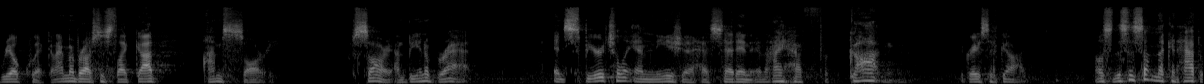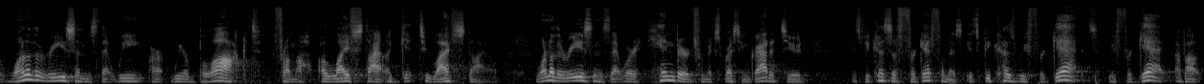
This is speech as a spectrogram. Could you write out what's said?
real quick. And I remember I was just like, God, I'm sorry. I'm sorry. I'm being a brat. And spiritual amnesia has set in, and I have forgotten the grace of God. Listen, this is something that can happen. One of the reasons that we are, we are blocked from a, a lifestyle, a get to lifestyle, one of the reasons that we're hindered from expressing gratitude is because of forgetfulness. It's because we forget. We forget about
